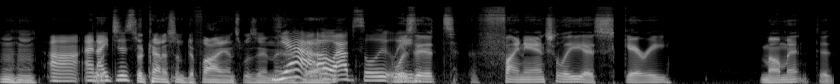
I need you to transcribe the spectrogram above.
Mm-hmm. uh and i just so kind of some defiance was in there. yeah, oh absolutely Was it financially a scary moment to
